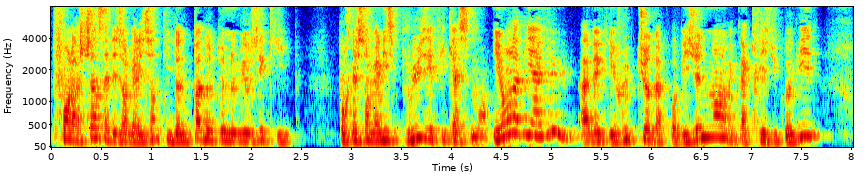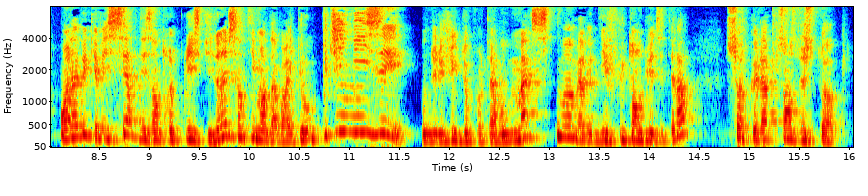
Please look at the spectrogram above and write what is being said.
font la chasse à des organisations qui ne donnent pas d'autonomie aux équipes, pour qu'elles s'organisent plus efficacement. Et on l'a bien vu avec les ruptures d'approvisionnement, avec la crise du Covid. On a vu qu'il y avait certes des entreprises qui donnaient le sentiment d'avoir été optimisées une logique de court terme au maximum avec des flux tendus, etc. Sauf que l'absence de stock,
